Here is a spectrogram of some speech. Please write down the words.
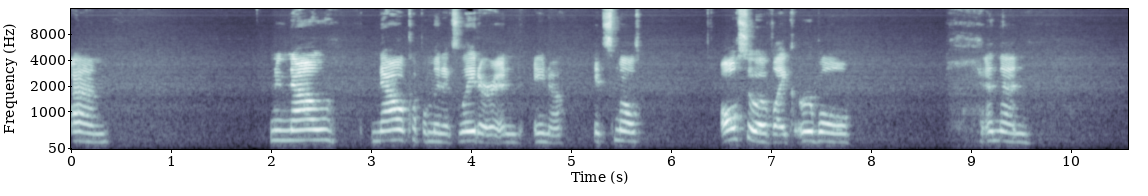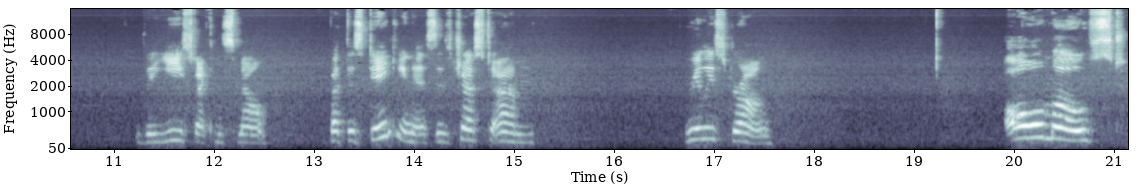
Um, now, now a couple minutes later, and you know, it smells also of like herbal, and then the yeast I can smell. But this dankiness is just um, really strong. Almost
